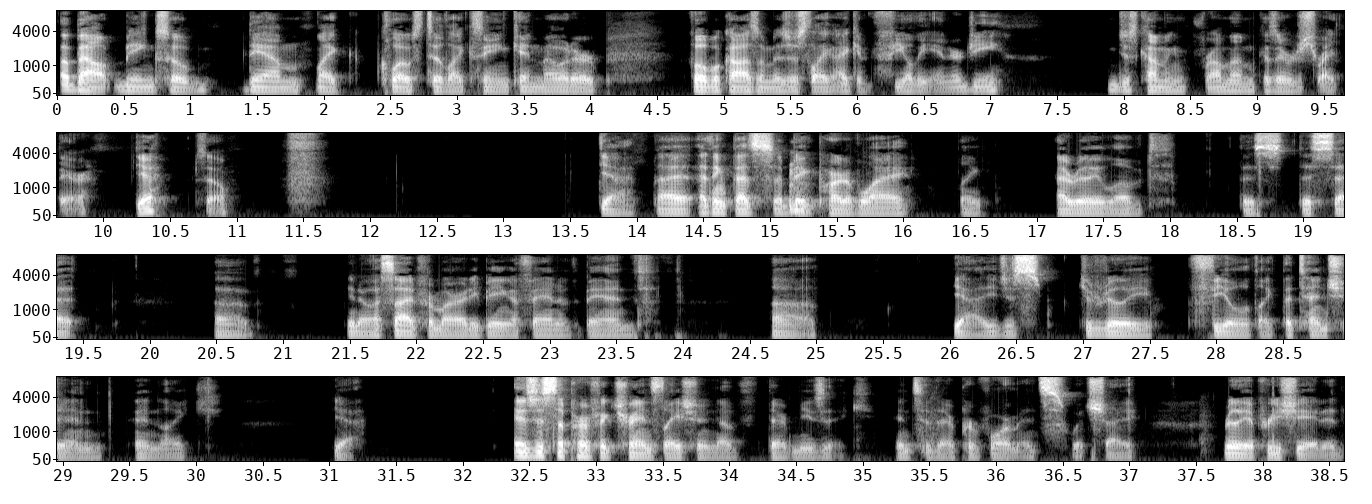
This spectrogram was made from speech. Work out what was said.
about being so damn like close to like seeing Ken Mode or Phobocosm is just like I could feel the energy just coming from them because they were just right there. Yeah. So yeah, I, I think that's a big part of why like I really loved this this set. Uh, you know, aside from already being a fan of the band, uh, yeah, you just could really feel like the tension and like, yeah, it's just a perfect translation of their music into their performance, which I really appreciated.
